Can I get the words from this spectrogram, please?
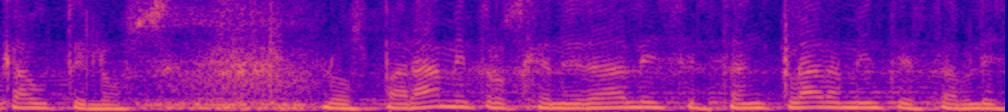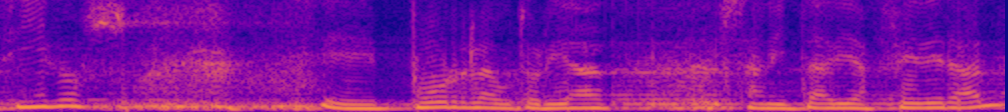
cautelosa. Los parámetros generales están claramente establecidos eh, por la Autoridad Sanitaria Federal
